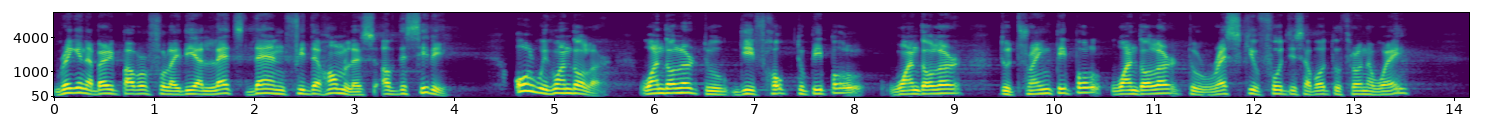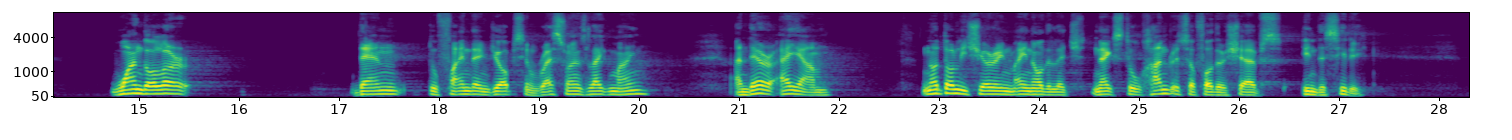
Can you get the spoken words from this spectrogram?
bringing a very powerful idea. Let's then feed the homeless of the city, all with one dollar. One dollar to give hope to people, one dollar to train people, one dollar to rescue food is about to thrown away, one dollar then to find them jobs in restaurants like mine. And there I am, not only sharing my knowledge next to hundreds of other chefs in the city,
